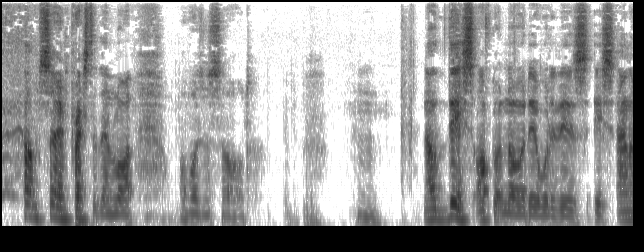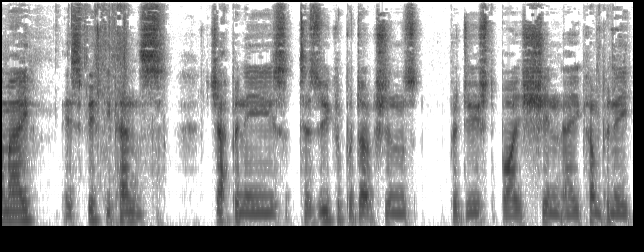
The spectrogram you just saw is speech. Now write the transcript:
I'm so impressed at them. Like, what have I just sold? Hmm. Now this, I've got no idea what it is. It's anime. It's 50 pence. Japanese Tezuka Productions, produced by Shin A Company.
